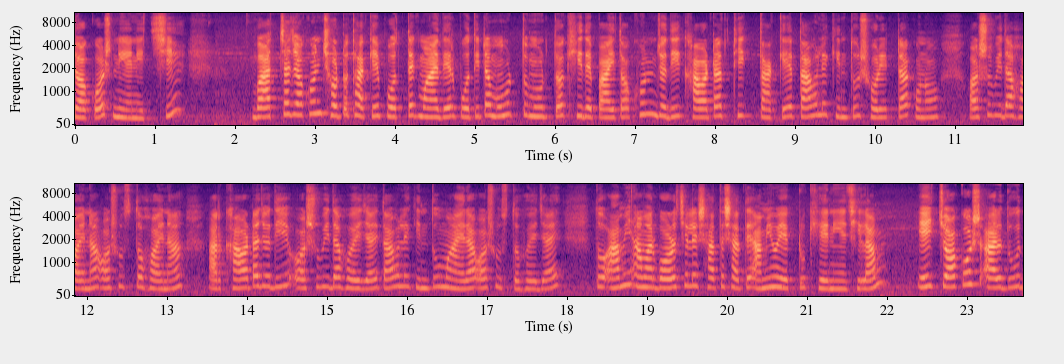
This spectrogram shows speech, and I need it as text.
চকস নিয়ে নিচ্ছি। বাচ্চা যখন ছোট থাকে, প্রত্যেক মায়েদের প্রতিটা মুহূর্ত মুহূর্ত খিদে পায়। তখন যদি খাওয়াটা ঠিক থাকে, তাহলে কিন্তু শরীরটা কোনো অসুবিধা হয় না, অসুস্থ হয় না। আর খাওয়াটা যদি অসুবিধা হয়ে যায়, তাহলে কিন্তু মায়েরা অসুস্থ হয়ে যায়। তো আমি আমার বড় ছেলের সাথে সাথে আমিও একটু খেয়ে নিয়েছিলাম। এই চকস আর দুধ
